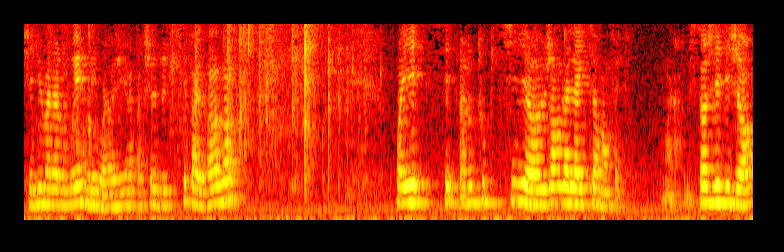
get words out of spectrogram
J'ai du mal à l'ouvrir, mais voilà, j'ai attaché le dessus, c'est pas grave. Vous voyez, c'est un tout petit euh, genre d'highlighter en fait. Voilà, ça je l'ai déjà.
